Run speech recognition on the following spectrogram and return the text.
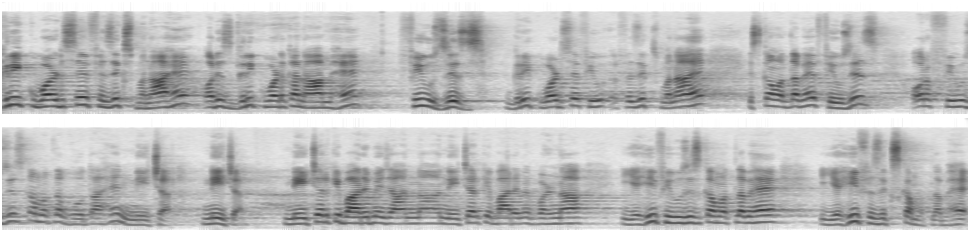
Greek word से फिजिक्स बना है और इस ग्रीक वर्ड का नाम है फ्यूजिज ग्रीक वर्ड से फिजिक्स बना है, इसका मतलब है फ्यूजिज और फ्यूजिज का मतलब होता है नेचर नेचर नेचर के बारे में जानना नेचर के बारे में पढ़ना, यही फ्यूजिज का मतलब है, यही फिजिक्स का मतलब है.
